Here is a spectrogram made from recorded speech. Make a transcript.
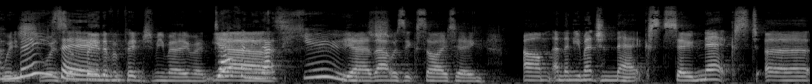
Which was a bit of a Amazing. pinch me moment. Definitely, yeah. that's huge. Yeah, that was exciting. Um, and then you mentioned next. So next, uh,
